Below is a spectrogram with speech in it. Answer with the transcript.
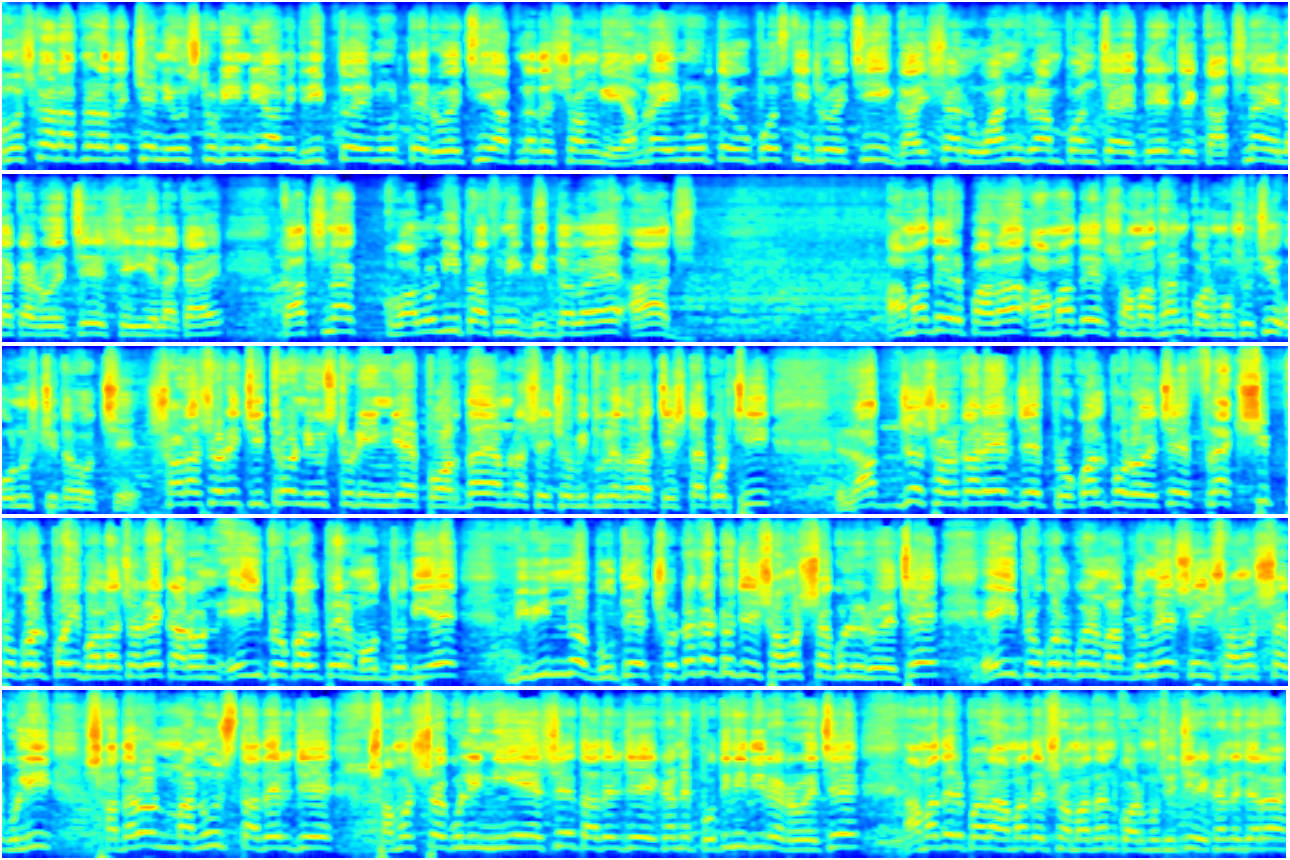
নমস্কার, আপনারা দেখছেন নিউজ টুডি ইন্ডিয়া আমি দীপ্ত, এই মুহূর্তে রয়েছি আপনাদের সঙ্গে। আমরা এই মুহূর্তে উপস্থিত রয়েছি গাইশাল ওয়ান গ্রাম পঞ্চায়েতের যে কাছনা এলাকা রয়েছে, সেই এলাকায়। কাছনা কলোনি প্রাথমিক বিদ্যালয়ে আজ আমাদের পাড়া, আমাদের সমাধান কর্মসূচি অনুষ্ঠিত হচ্ছে। সরাসরি চিত্র নিউজ টুডে ইন্ডিয়ার পর্দায় আমরা সেই ছবি তুলে ধরার চেষ্টা করছি। রাজ্য সরকারের যে প্রকল্প রয়েছে ফ্ল্যাগশিপ প্রকল্পই বলা চলে, কারণ এই প্রকল্পের মধ্য দিয়ে বিভিন্ন বুথের ছোটোখাটো যে সমস্যাগুলি রয়েছে, এই প্রকল্পের মাধ্যমে সেই সমস্যাগুলি সাধারণ মানুষ তাদের যে সমস্যাগুলি নিয়ে এসে তাদের যে এখানে প্রতিনিধিরা রয়েছে, আমাদের পাড়া, আমাদের সমাধান কর্মসূচির এখানে যারা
